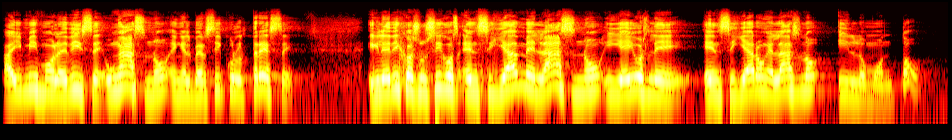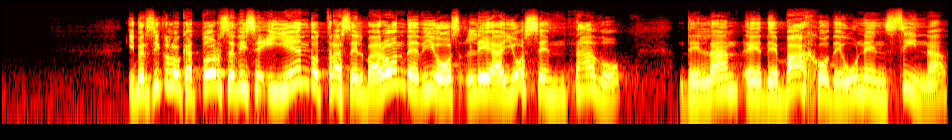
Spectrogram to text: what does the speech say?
Ahí mismo le dice, un asno en el versículo 13. Y le dijo a sus hijos, ensilladme el asno. Y ellos le ensillaron el asno y lo montó. Y versículo 14 dice, y yendo tras el varón de Dios, le halló sentado eh, debajo de una encina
